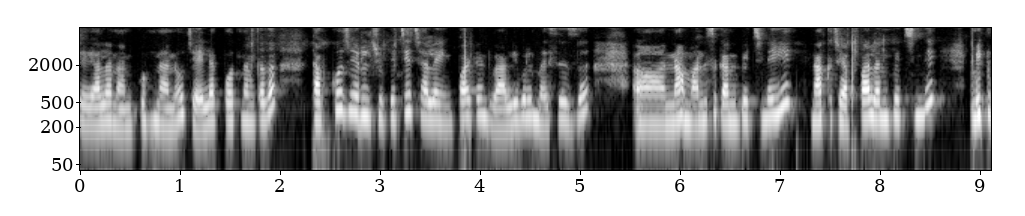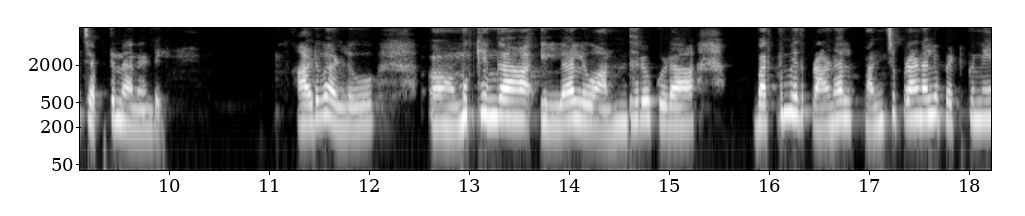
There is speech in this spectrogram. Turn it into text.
చేయాలని అనుకుంటున్నాను. చేయలేకపోతున్నాను కదా. తక్కువ చీరలు చూపించి చాలా ఇంపార్టెంట్ వాల్యుబుల్ మెసేజ్ నా మనసు కనిపించినవి నాకు చెప్పాలనిపించింది మీకు చెప్తున్నానండి. ఆడవాళ్ళు ముఖ్యంగా ఇళ్ళలు అందరూ కూడా భర్త మీద ప్రాణాలు పంచ ప్రాణాలు పెట్టుకునే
